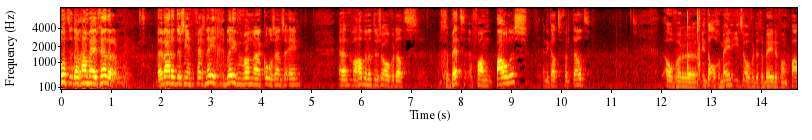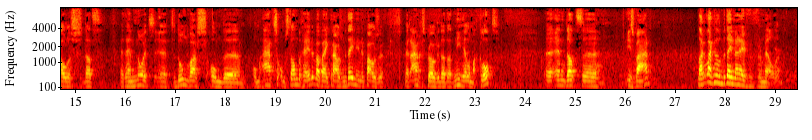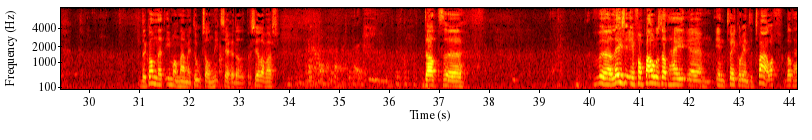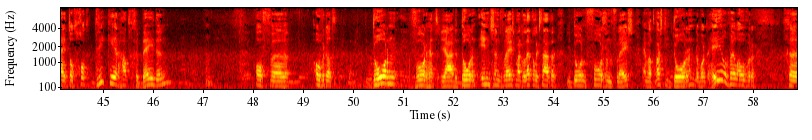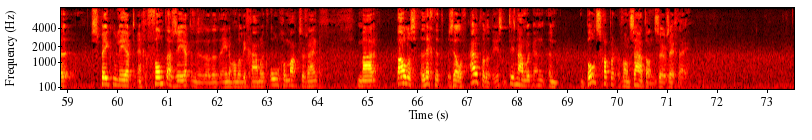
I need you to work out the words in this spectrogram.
Goed, dan gaan wij verder. Wij waren dus in vers 9 gebleven van uh, Colossense 1. En we hadden het dus over dat gebed van Paulus. En ik had verteld over, uh, in het algemeen iets over de gebeden van Paulus. Dat het hem nooit uh, te doen was om, de, om aardse omstandigheden. Waarbij ik trouwens meteen in de pauze werd aangesproken dat dat niet helemaal klopt. En dat is waar. Laat ik dat meteen dan even vermelden. Er kwam net iemand naar mij toe, ik zal niet zeggen dat het Priscilla was. Dat. Uh, we lezen in van Paulus dat hij uh, in 2 Korinthe 12 dat hij tot God drie keer had gebeden. Of uh, over dat doorn voor het, ja, de doorn in zijn vlees, maar letterlijk staat er die doorn voor zijn vlees. En wat was die doorn? Er wordt heel veel over gespeculeerd en gefantaseerd. En dat het een of ander lichamelijk ongemak zou zijn. Maar Paulus legt het zelf uit wat het is. Het is namelijk een, een boodschapper van Satan, zo zegt hij.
